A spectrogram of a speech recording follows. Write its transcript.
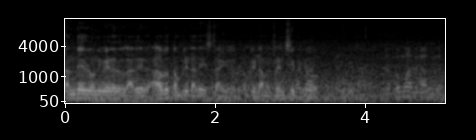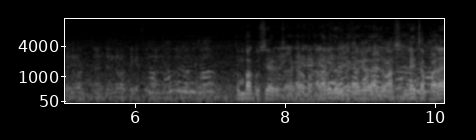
ತಂದೆದು ನೀವು ಹೇಳಿದ್ರಲ್ಲ ಅದೇ ಅವರು ಕಂಪ್ಲೀಟ್ ಅದೇ ಇಷ್ಟ ಆಗಿರೋದು. ಕಂಪ್ಲೀಟ್ ಆಮೇಲೆ ಫ್ರೆಂಡ್ಶಿಪ್ದು ತುಂಬಾ ಖುಷಿ ಆಗುತ್ತೆ. ಸರ್ ಯಾಕಂದ್ರೆ ಒಬ್ಬ ಕಲಾವಿದನ ಬೇಕಾಗಿರೋದು ಅದು ಅಷ್ಟು ಚಪ್ಪಾಳೆ.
